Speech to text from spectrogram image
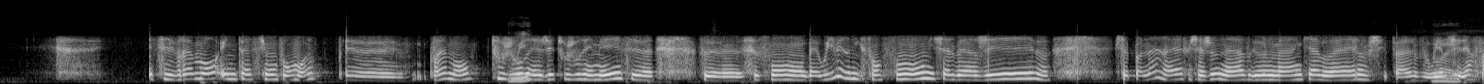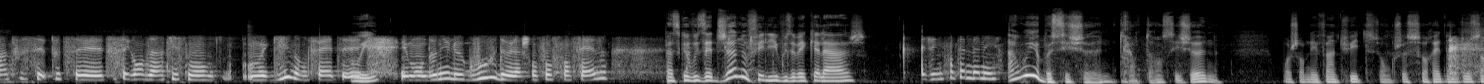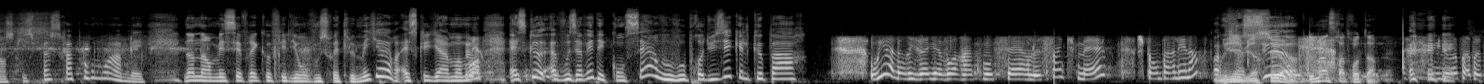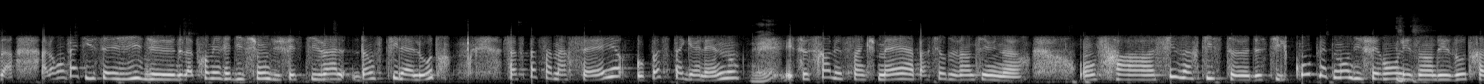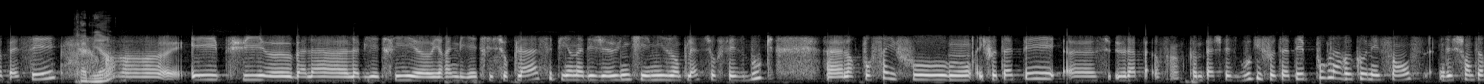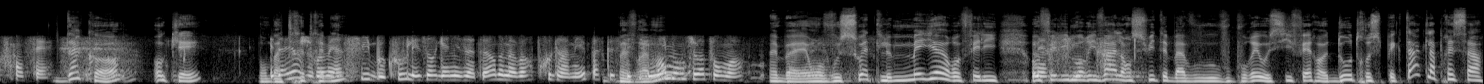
C'est vraiment une passion pour moi. Euh, vraiment, toujours, Oui. euh, j'ai toujours aimé. Ce, ce, ce sont, bah oui, Véronique Sanson, Michel Berger, euh, Polnareff, Michel Jonas, Goldman, Cabrel, je sais pas, William. Scheller, enfin tous ces, toutes ces, tous ces grands artistes me guident en fait et, Oui. et m'ont donné le goût de la chanson française. Parce que vous êtes jeune, Ophélie, vous avez quel âge? J'ai une trentaine d'années. Ah oui, bah c'est jeune, 30 ans, c'est jeune. Moi, j'en ai 28, donc je saurai dans deux ans ce qui se passera pour moi. Mais non, non, mais c'est vrai qu'Ophélie, on vous souhaite le meilleur. Est-ce qu'il y a un moment Est-ce que vous avez des concerts Vous vous produisez quelque part? Oui, alors il va y avoir un concert le 5 mai. Je peux en parler là? Ah, oui, bien bien, sûr. sûr. Demain sera trop tard. Oui, non, pas trop tard. Alors en fait, il s'agit de, de la première édition du festival D'un style à l'autre. Ça se passe à Marseille, au Poste à Galène, Oui. et ce sera le 5 mai à partir de 21h. On sera six artistes de styles complètement complètement différents les uns des autres à passer. Très bien. Euh, et puis euh, bah, la, la billetterie, euh, il y aura une billetterie sur place. Et puis il y en a déjà une qui est mise en place sur Facebook. Euh, alors pour ça, il faut il faut taper euh, la, enfin, comme page Facebook, il faut taper pour la reconnaissance des chanteurs français. D'accord. Ok. Bon, bah, d'ailleurs, très je très bien. remercie beaucoup les organisateurs de m'avoir programmé parce que Bah, c'est une immense joie pour moi. Eh ben, on vous souhaite le meilleur, Ophélie. Merci. Ophélie Morival, ensuite, eh ben, vous, vous pourrez aussi faire euh, d'autres spectacles après ça.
